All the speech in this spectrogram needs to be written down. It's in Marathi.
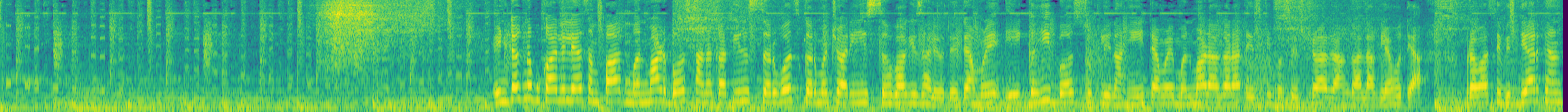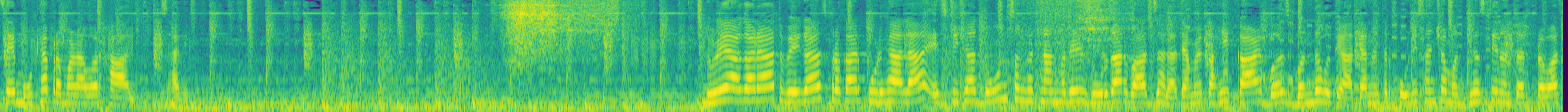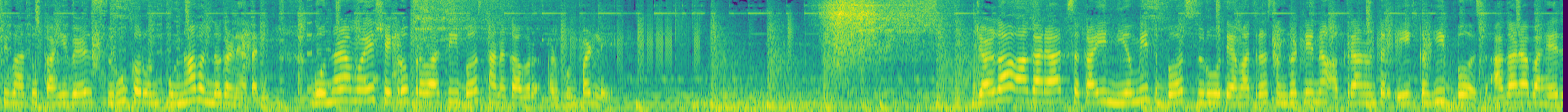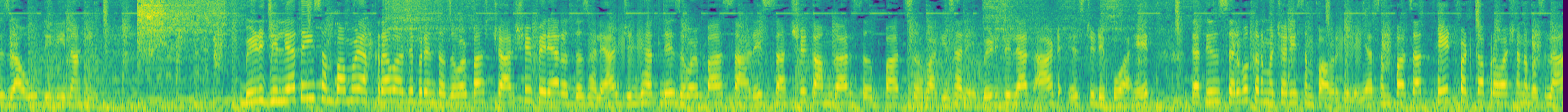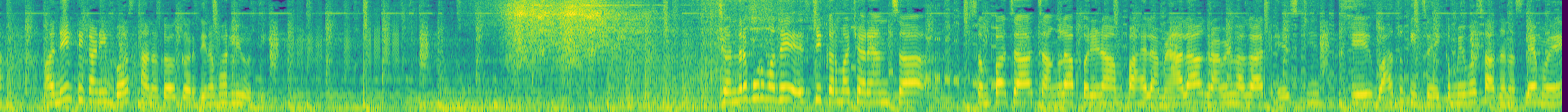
इंटकनं पुकारलेल्या संपात मनमाड बस स्थानकातील सर्वच कर्मचारी सहभागी झाले होते. त्यामुळे एकही बस सुटली नाही. त्यामुळे मनमाड आगारात एसटी बसेसच्या रांगा लागल्या होत्या. प्रवासी विद्यार्थ्यांचे मोठ्या प्रमाणावर हाल झाले. धुळे आगारात वेगळाच प्रकार पुढे आला. एसटीच्या दोन संघटनांमध्ये जोरदार वाद झाला. त्यामुळे काही काळ बस बंद होत्या. त्यानंतर पोलिसांच्या मध्यस्थीनंतर प्रवासी वाहतूक काही वेळ सुरू करून पुन्हा बंद करण्यात आली. गोंधळामुळे शेकडो प्रवासी बस स्थानकावर अडकून पडले. जळगाव आगारात सकाळी नियमित बस सुरू होत्या. मात्र संघटनेनं अकरा नंतर एकही बस आगाराबाहेर जाऊ दिली नाही. बीड जिल्ह्यातही संपामुळे अकरा वाजेपर्यंत जवळपास चारशे फेऱ्या रद्द झाल्या. जिल्ह्यातले जवळपास साडेसातशे कामगार संपात सहभागी झाले. बीड जिल्ह्यात आठ एसटी डेपो आहेत. त्यातील सर्व कर्मचारी संपावर गेले. या संपाचा थेट फटका प्रवाशांना बसला. अनेक ठिकाणी बस स्थानकं गर्दीनं भरली होती. चंद्रपूरमध्ये एसटी कर्मचाऱ्यांचा संपाचा चांगला परिणाम पाहायला मिळाला. ग्रामीण भागात एसटी हे वाहतुकीचे एकमेव साधन असल्यामुळे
